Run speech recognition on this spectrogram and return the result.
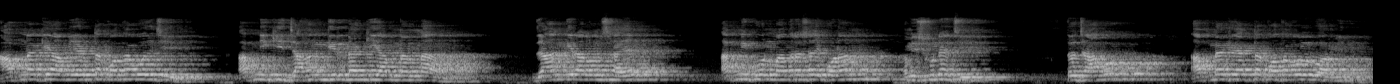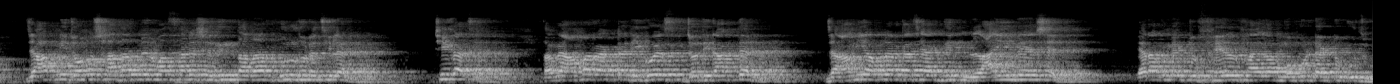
আপনাকে আমি একটা কথা বলছি। আপনি কি জাহাঙ্গীর নাকি আপনার নাম? জাহাঙ্গীর আলম সাহেব, আপনি কোন মাদ্রাসায় পড়ান? আমি শুনেছি। তো যা হোক, আপনাকে একটা কথা বলব আমি, যে আপনি জনসাধারণের মাঝখানে সেদিন তানার ভুল ধরেছিলেন। ঠিক আছে? তবে আমারও একটা রিকোয়েস্ট যদি রাখতেন, যে আমি আপনার কাছে একদিন লাইভে এসে এরকম একটু ফেল ফাইল আর মহলটা একটু বুঝব।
